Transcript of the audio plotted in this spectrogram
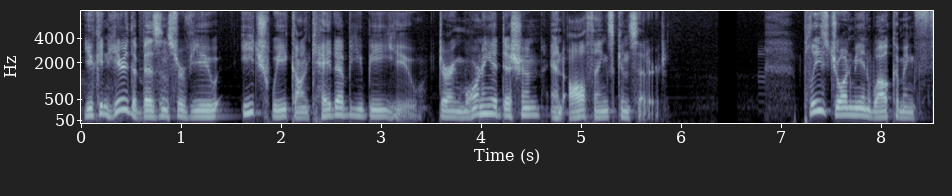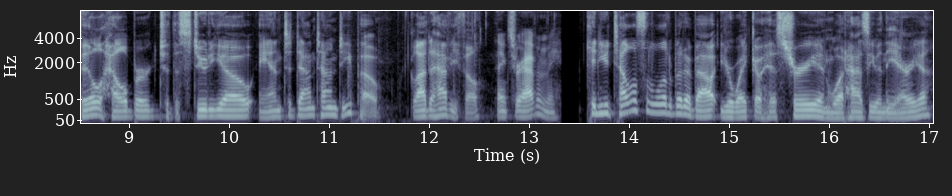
You can hear the Business Review each week on KWBU during Morning Edition and All Things Considered. Please join me in welcoming Phil Helberg to the studio and to Downtown Depot. Glad to have you, Phil. Thanks for having me. Can you tell us a little bit about your Waco history and what has you in the area?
